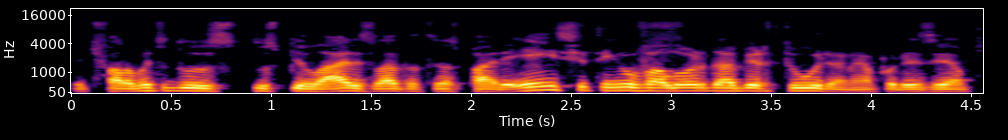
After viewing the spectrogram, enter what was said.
A gente fala muito dos, dos pilares lá da transparência e tem o valor da abertura, né, por exemplo.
